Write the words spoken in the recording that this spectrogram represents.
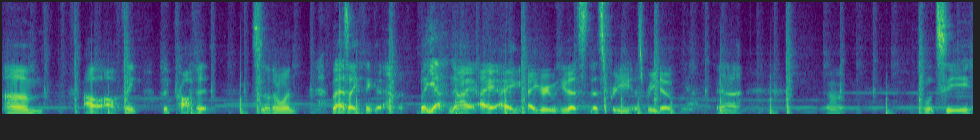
um i'll i'll think hood prophet it's another one. But as i think i don't know. But yeah no i i i, I agree with you. That's that's pretty that's pretty dope. Yeah. Uh, let's see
